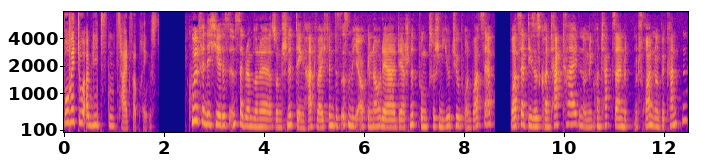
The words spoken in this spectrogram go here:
womit du am liebsten Zeit verbringst? Cool finde ich hier, dass Instagram so, eine, so ein Schnittding hat, weil ich finde, das ist nämlich auch genau der, der Schnittpunkt zwischen YouTube und WhatsApp. WhatsApp dieses Kontakt halten und in Kontakt sein mit, mit Freunden und Bekannten.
